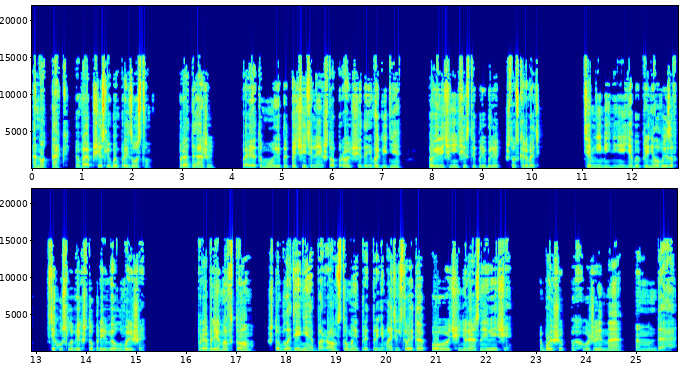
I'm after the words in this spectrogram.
Но так вообще с любым производством. Продажи, поэтому и предпочтительнее, что проще, да и выгоднее, по величине чистой прибыли, что скрывать. Тем не менее, я бы принял вызов в тех условиях, что привел выше. Проблема в том, что владение баронством и предпринимательство – это очень разные вещи, больше похожие на... мда,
